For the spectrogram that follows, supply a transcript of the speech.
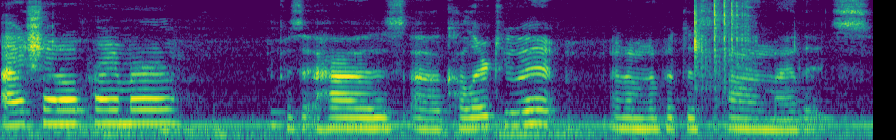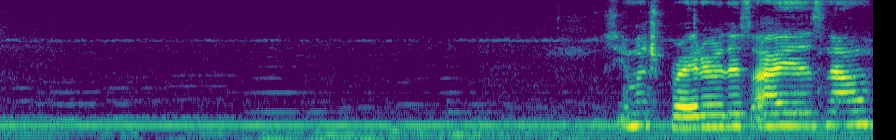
eyeshadow primer because it has a color to it and I'm to put this on my lids. See how much brighter this eye is now?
